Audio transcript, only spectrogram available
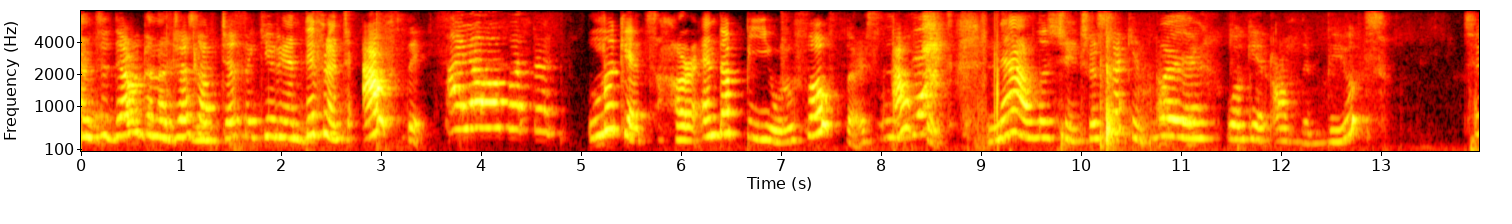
and today we're gonna dress up just a cutie in different outfits. Look at her in the beautiful first outfit. Now let's change her second outfit. We'll get off the boots, two,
